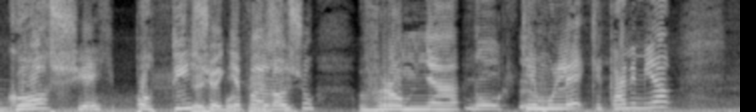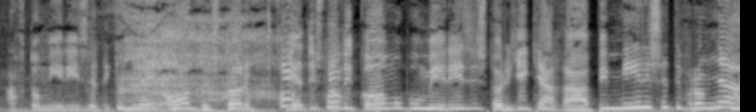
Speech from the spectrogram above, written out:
γκώσει, έχει ποτίσει Έχει ο εγκέφαλός ποτίσει. σου βρωμιά. Θεέ και μου. μου λέει, και κάνει μια. Αυτό μυρίζεται και μου λέει, όντως τώρα. γιατί στο δικό μου που μυρίζεις στοργή και αγάπη, μύρισε τη βρωμιά.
